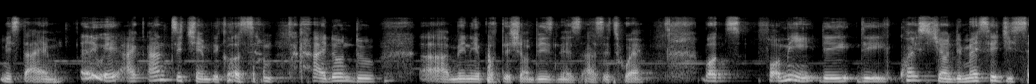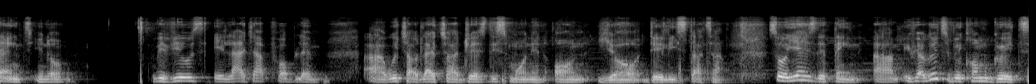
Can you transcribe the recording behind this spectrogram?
Mister M? Anyway, I can't teach him because um, I don't do uh, mini importation business, as it were. But for me, the the question, the message he sent, you know, reveals a larger problem, uh, which I would like to address this morning on your daily starter. So, here's the thing um, if you are going to become great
